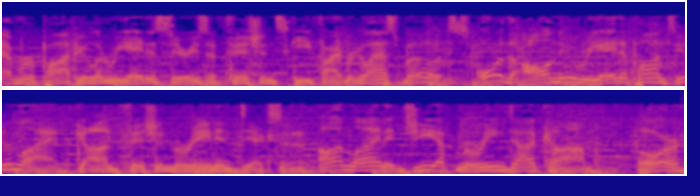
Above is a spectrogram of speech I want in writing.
ever popular Reata series of fish and ski fiberglass boats or the all new Reata pontoon line. Gone Fishing Marine in Dixon. Online at gfmarine.com or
